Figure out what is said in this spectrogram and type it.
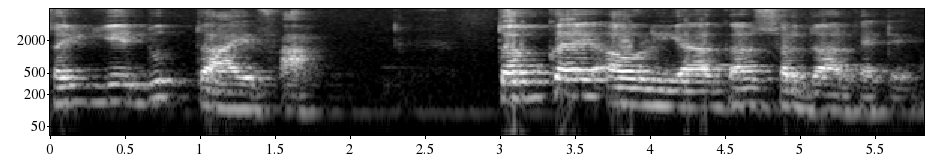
سید الطائفہ، طبقہ اولیاء کا سردار کہتے ہیں۔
